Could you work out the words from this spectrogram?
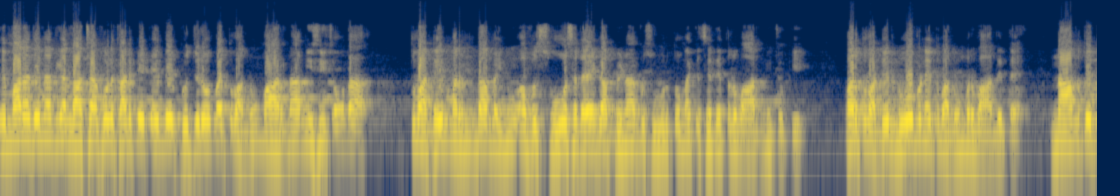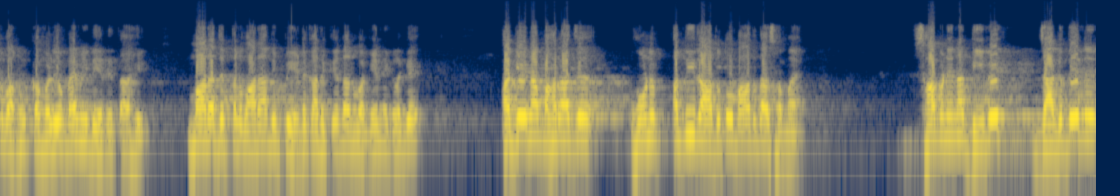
ਤੇ ਮਹਾਰਾਜ ਇਹਨਾਂ ਦੀਆਂ ਲਾਸ਼ਾਂ ਖੋਲ ਖੜ ਕੇ ਕਹਿੰਦੇ, ਗੁਜਰੋ, ਮੈਂ ਤੁਹਾਨੂੰ ਮਾਰਨਾ ਨਹੀਂ ਸੀ ਚਾਹੁੰਦਾ। ਤੁਹਾਡੇ ਮਰਨ ਦਾ ਮੈਨੂੰ ਅਫਸੋਸ ਰਹੇਗਾ। ਬਿਨਾਂ ਕਸੂਰ ਤੋਂ ਮੈਂ ਕਿਸੇ ਤੇ ਤਲਵਾਰ ਨਹੀਂ ਚੁੱਕੀ। ਪਰ ਤੁਹਾਡੇ ਲੋਭ ਨੇ ਤੁਹਾਨੂੰ ਮਰਵਾ ਦਿੱਤਾ ਨਾਮ ਤੇ ਤੁਹਾਨੂੰ ਕਮਲਿਓ ਮੈਂ ਵੀ ਦੇ ਦਿੱਤਾ ਹੈ ਮਹਾਰਾਜ ਤਲਵਾਰਾਂ ਦੀ ਭੇਟ ਕਰਕੇ ਇਹਨਾਂ ਨੂੰ ਅੱਗੇ ਨਿਕਲ ਗਏ। ਅੱਗੇ ਨਾ ਮਹਾਰਾਜ, ਹੁਣ ਅੱਧੀ ਰਾਤ ਤੋਂ ਬਾਅਦ ਦਾ ਸਮਾਂ ਹੈ। ਸਾਹਮਣੇ ਨਾ ਦੀਵੇ ਜਗਦੇ ਨੇ,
